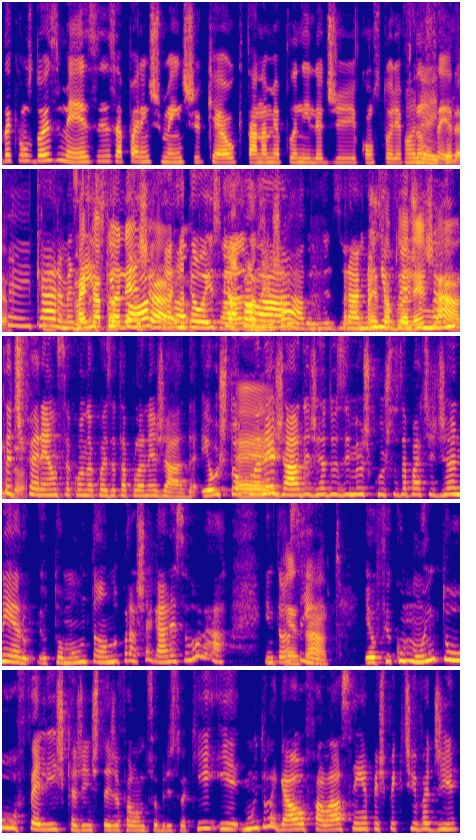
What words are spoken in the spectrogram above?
daqui uns dois meses, aparentemente, que é o que tá na minha planilha de consultoria aí, financeira. perfeito. Cara, mas, Mas é tá isso que importa. planejado. Então, é isso que eu Tá falar. planejado. Pra mim, Mas tá eu vejo muita diferença quando a coisa tá planejada. Eu estou É. planejada de reduzir meus custos a partir de janeiro. Eu tô montando pra chegar nesse lugar. Então, assim, Exato. eu fico muito feliz que a gente esteja falando sobre isso aqui e muito legal falar sem a perspectiva de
